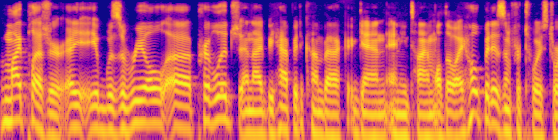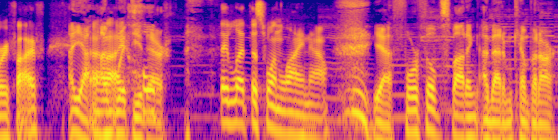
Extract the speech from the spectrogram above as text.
My pleasure. It was a real uh, privilege, and I'd be happy to come back again anytime. Although I hope it isn't for Toy Story Five. Uh, yeah, I'm I with you hope there. They let this one lie now. Yeah, for Film Spotting, I'm Adam Kempenar.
